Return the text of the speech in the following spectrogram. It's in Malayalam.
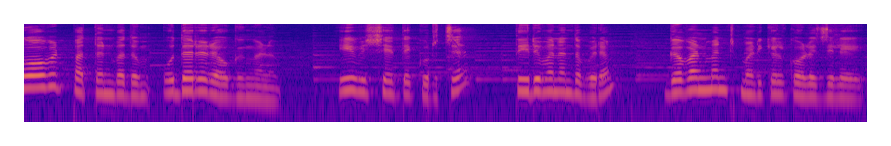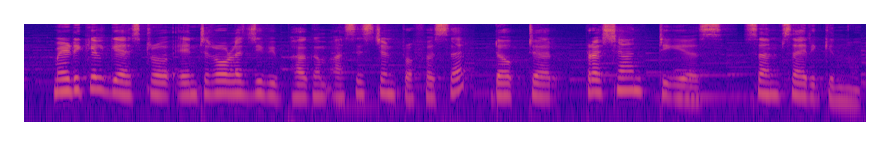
കോവിഡ് പത്തൊൻപതും ഉദരരോഗങ്ങളും. ഈ വിഷയത്തെക്കുറിച്ച് തിരുവനന്തപുരം ഗവൺമെന്റ് മെഡിക്കൽ കോളേജിലെ മെഡിക്കൽ ഗാസ്ട്രോ എന്ററോളജി വിഭാഗം assistant professor doctor Prashanth T സംസാരിക്കുന്നു.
